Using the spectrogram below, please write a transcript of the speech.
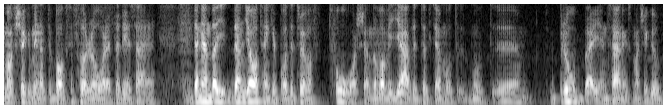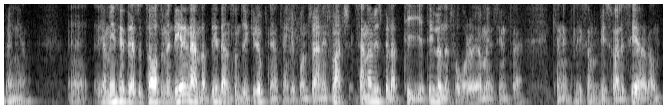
Man försöker minnas tillbaka till förra året och det är så här. Den enda den jag tänker på, det tror jag var två år sedan. Då var vi jävligt duktiga mot, mot eh, Broberg i en träningsmatch i Gubbängen. Eh, jag minns inte resultatet men det är den enda, det är den som dyker upp när jag tänker på en träningsmatch. Sen har vi spelat tio till under två år och jag minns inte, kan inte liksom visualisera dem.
